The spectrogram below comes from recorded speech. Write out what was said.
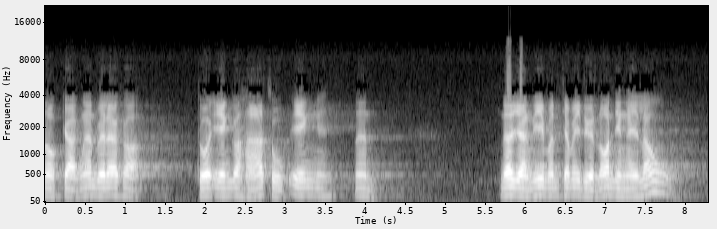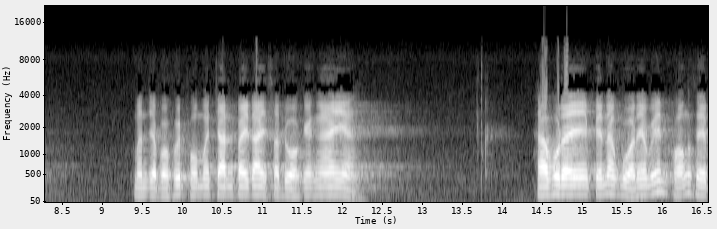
นอกจากนั้นไปแล้วก็ ตัวเองก็หาสูบเองไงนั่น แล้วอย่างนี้มันจะไม่เดือดร้อนยังไงแล้ว มันจะประพฤติพรหมจรรย์ไปได้สะดวกยังไง อะ ถ้าผู้ใดเป็นนักบวชเนี่ยเว้นของเสพ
